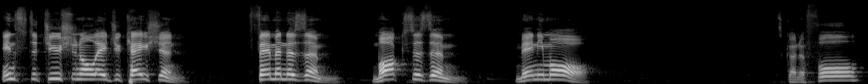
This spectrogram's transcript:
institutional education, feminism, Marxism, many more. It's going to fall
